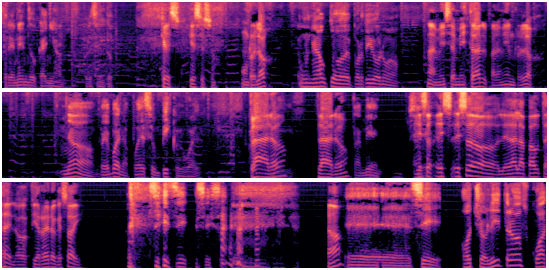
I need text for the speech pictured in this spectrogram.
tremendo cañón, presentó. ¿qué es? ¿Qué es eso? ¿Un reloj? Un auto deportivo nuevo. No, me dice Mistral, para mí un reloj. No, pero bueno, puede ser un pisco igual, Claro, claro. también. Sí. Eso, es, eso le da la pauta de lo fierrero que soy, sí, sí, sí, sí. ¿no? Eh, sí, 8 litros, quad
